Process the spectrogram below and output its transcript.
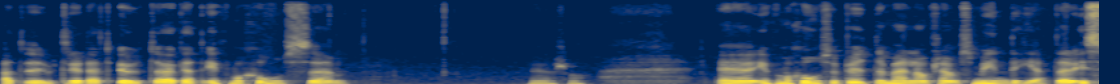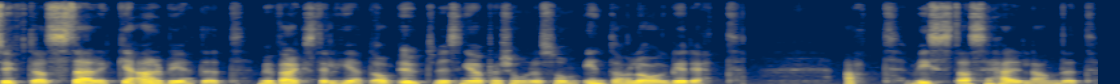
att utreda ett utökat informations... Eh, så eh, informationsutbyte mellan främst myndigheter i syfte att stärka arbetet med verkställighet av utvisningar av personer som inte har laglig rätt att vistas här i landet.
